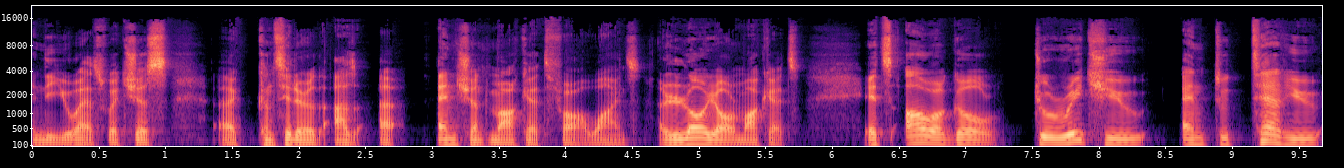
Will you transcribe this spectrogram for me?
in the US, which is uh, considered as a, ancient market for our wines, a loyal market. It's our goal to reach you and to tell you,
